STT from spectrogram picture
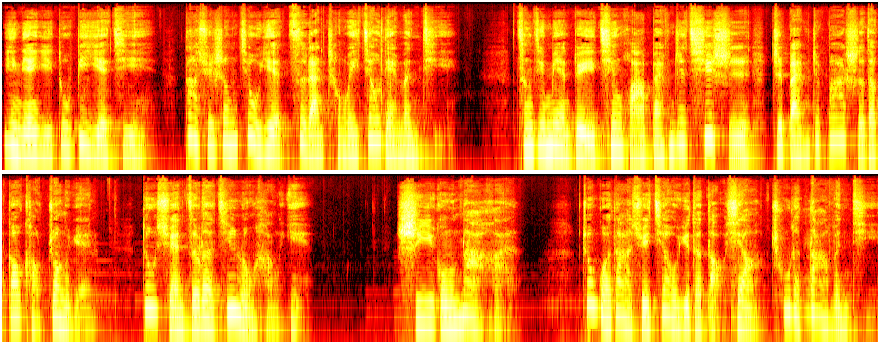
一年一度毕业季，大学生就业自然成为焦点问题。曾经面对清华百分之七十至百分之八十的高考状元，都选择了金融行业。施一公呐喊：“中国大学教育的导向出了大问题。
